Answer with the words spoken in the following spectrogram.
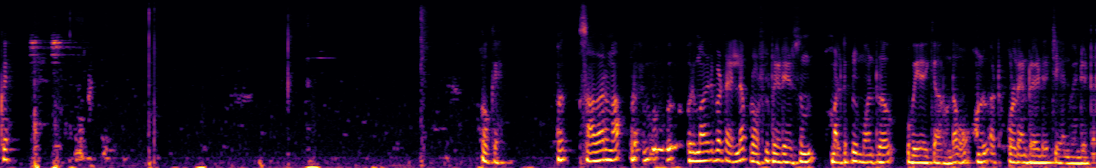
Okay okay. സാധാരണ ഒരുമാതിരിപ്പെട്ട എല്ലാ പ്രൊഫഷണൽ ട്രേഡേഴ്സും മൾട്ടിപ്പിൾ മോണിറ്റർ ഉപയോഗിക്കാറുണ്ട്. ഓൺ- ഓൺലൈൻ ട്രേഡ് ചെയ്യാൻ വേണ്ടിയിട്ട്.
